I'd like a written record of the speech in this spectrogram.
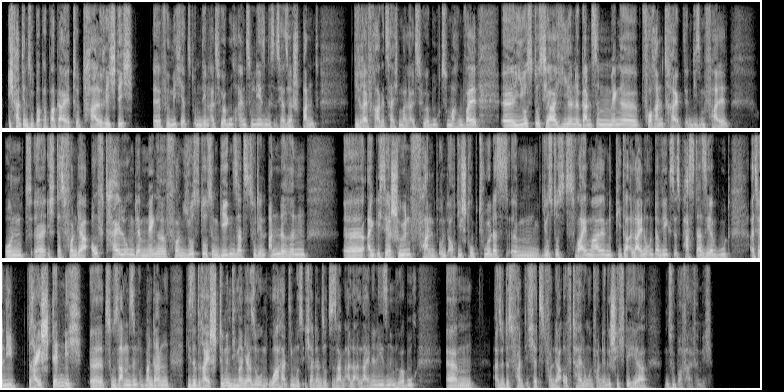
ich fand den Superpapagei total richtig äh, für mich jetzt, um den als Hörbuch einzulesen. Das ist ja sehr spannend die drei Fragezeichen mal als Hörbuch zu machen, weil äh, Justus ja hier eine ganze Menge vorantreibt in diesem Fall. Und äh, ich das von der Aufteilung der Menge von Justus im Gegensatz zu den anderen äh, eigentlich sehr schön fand. Und auch die Struktur, dass ähm, Justus zweimal mit Peter alleine unterwegs ist, passt da sehr gut. Als wenn die drei ständig äh, zusammen sind und man dann diese drei Stimmen, die man ja so im Ohr hat, die muss ich ja dann sozusagen alle alleine lesen im Hörbuch. Ähm, also das fand ich jetzt von der Aufteilung und von der Geschichte her ein super Fall für mich.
